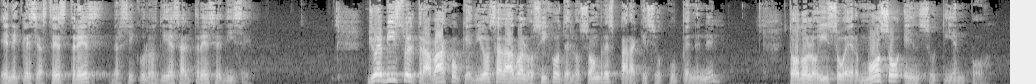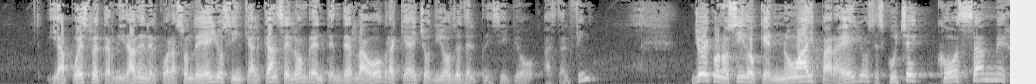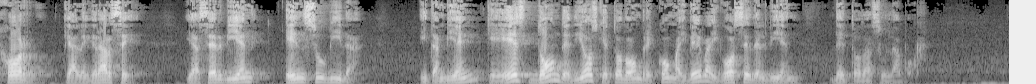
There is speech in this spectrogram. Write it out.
En Eclesiastés 3, versículos 10 al 13 dice, yo he visto el trabajo que Dios ha dado a los hijos de los hombres para que se ocupen en él. Todo lo hizo hermoso en su tiempo. Y ha puesto eternidad en el corazón de ellos sin que alcance el hombre a entender la obra que ha hecho Dios desde el principio hasta el fin. Yo he conocido que no hay para ellos, escuche, cosa mejor que alegrarse y hacer bien en su vida y también que es don de Dios que todo hombre coma y beba y goce del bien de toda su labor.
